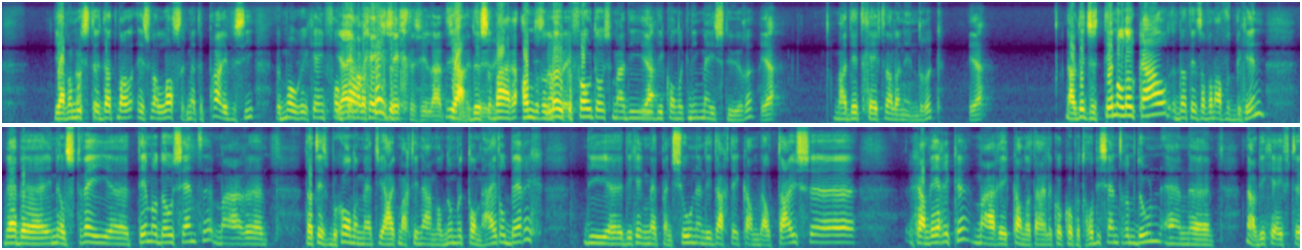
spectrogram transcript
ja, we moesten, dat wel, is wel lastig met de privacy. We mogen geen frontale mag geen gezichten zien laten zien ja, dus er waren andere Snap leuke ik. foto's, maar die, Ja. die kon ik niet meesturen. Ja, Maar dit geeft wel een indruk. ja, Nou, dit is het timmerlokaal. Dat is er vanaf het begin. We hebben inmiddels twee eh, timmerdocenten, maar eh, dat is begonnen met, ja, ik mag die naam wel noemen, Tom Heidelberg. Die, eh, die ging met pensioen en die dacht, ik kan wel thuis gaan werken, maar ik kan dat eigenlijk ook op het hobbycentrum doen. En nou, die geeft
